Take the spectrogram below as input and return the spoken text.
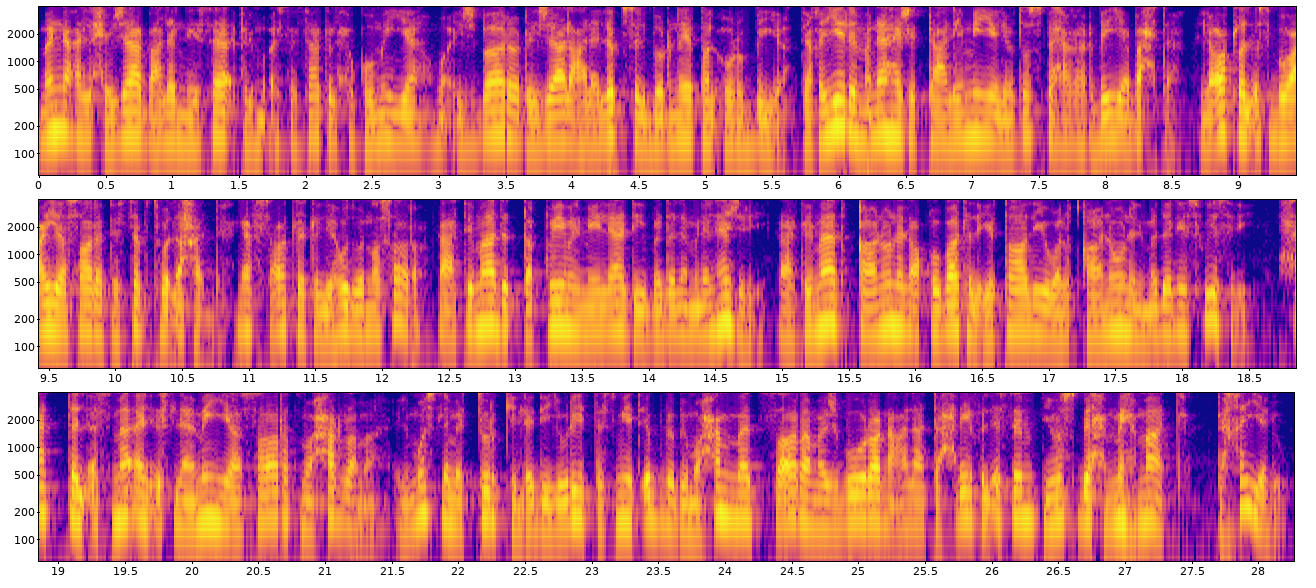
منع الحجاب على النساء في المؤسسات الحكومية وإجبار الرجال على لبس البرنيطة الأوروبية تغيير المناهج التعليمية لتصبح غربية بحتة. العطلة الأسبوعية صارت السبت والأحد نفس عطلة اليهود والنصارى. اعتماد التقويم الميلادي بدلا من الهجري. اعتماد قانون العقوبات الإيطالي والقانون المدني السويسري. حتى الأسماء الإسلامية صارت محرمة. المسلم التركي الذي يريد تسمية ابنه بمحمد صار مجبورا على تحريف الاسم ليصبح مهمات. تخيلوا.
